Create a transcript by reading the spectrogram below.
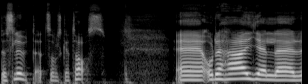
beslutet som ska tas. Eh, och det här gäller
